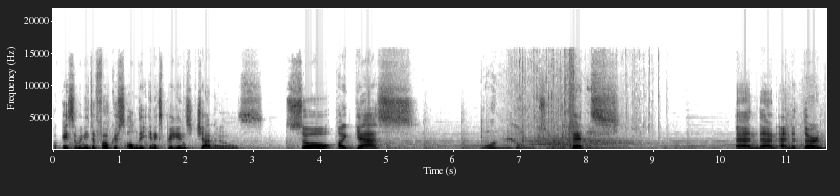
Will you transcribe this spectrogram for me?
Okay, so we need to focus on the inexperienced generals. So, I guess... One goat. Hit. And then end the turn.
